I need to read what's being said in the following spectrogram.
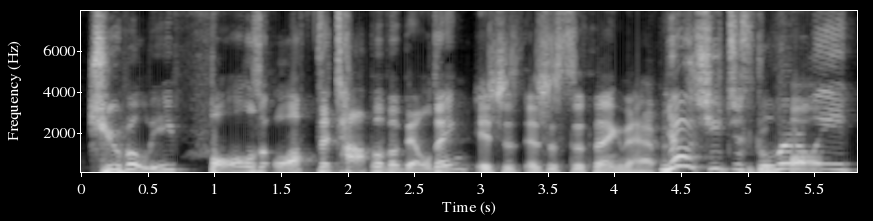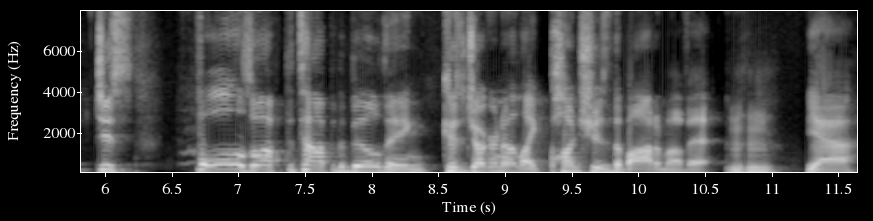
Jubilee falls off the top of a building. It's just it's just a thing that happens. Yeah, she just People literally just falls off the top of the building because Juggernaut like punches the bottom of it. Mm-hmm. Yeah,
